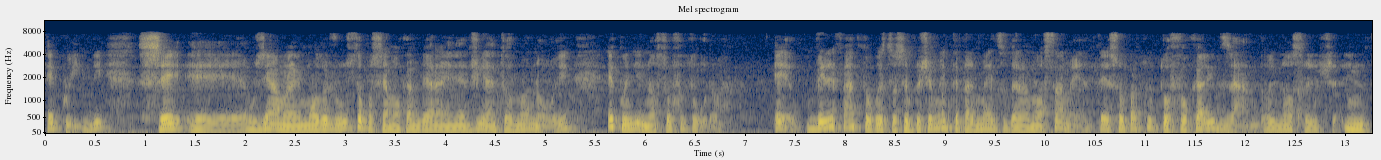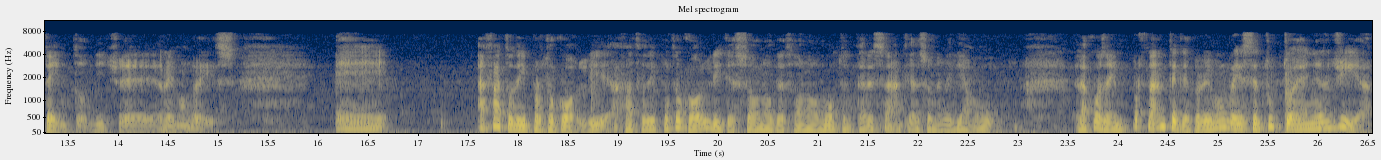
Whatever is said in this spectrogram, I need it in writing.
e quindi se eh, usiamo nel modo giusto possiamo cambiare l'energia intorno a noi e quindi il nostro futuro. E viene fatto questo semplicemente per mezzo della nostra mente e soprattutto focalizzando il nostro intento, dice Raymond Grace. E ha fatto dei protocolli, ha fatto dei protocolli che sono, che sono molto interessanti, adesso ne vediamo uno la cosa importante è che per Raymond Grace tutto è energia,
